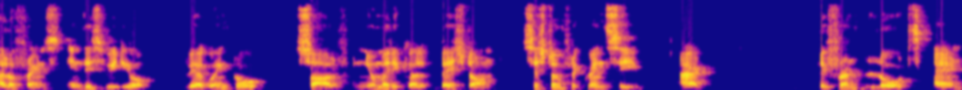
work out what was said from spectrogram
Hello friends, in this video we are going to solve numerical based on system frequency at different loads and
